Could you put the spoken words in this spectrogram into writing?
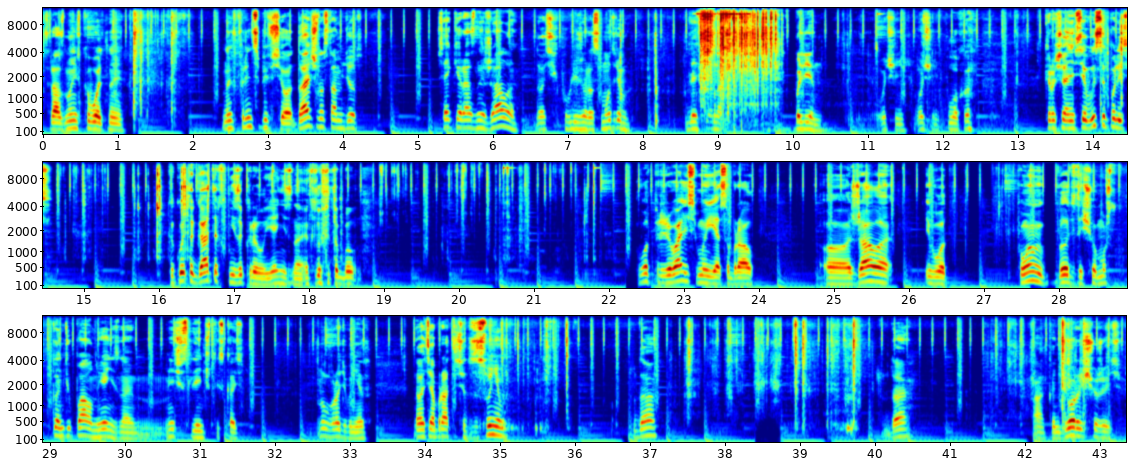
Сразу, ну, низковольтные. Ну и в принципе все. Дальше у нас там идет всякие разные жало. Давайте их поближе рассмотрим. Для фена. Блин, очень-очень плохо. Короче, они все высыпались. Какой-то гад их не закрыл. Я не знаю, кто это был. Вот, прерывались мы, я собрал э, жало. И вот. По-моему, было где-то еще. Может, кто-нибудь упал, но я не знаю. Мне сейчас лень что-то искать. Ну, вроде бы нет. Давайте обратно сюда засунем. Туда. Туда. А, кондер еще жить.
